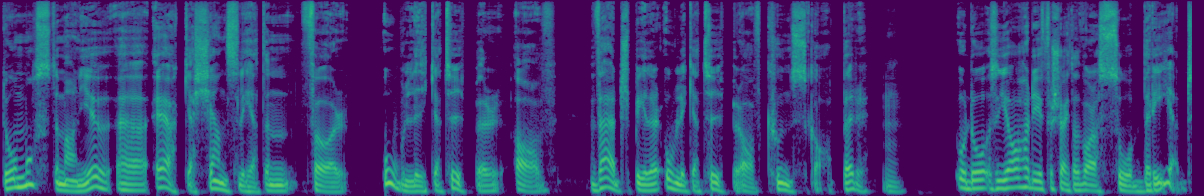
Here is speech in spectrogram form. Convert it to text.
Då måste man ju eh, öka känsligheten för olika typer av världsbilder, olika typer av kunskaper. Mm. Och då, så jag hade ju försökt att vara så bred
